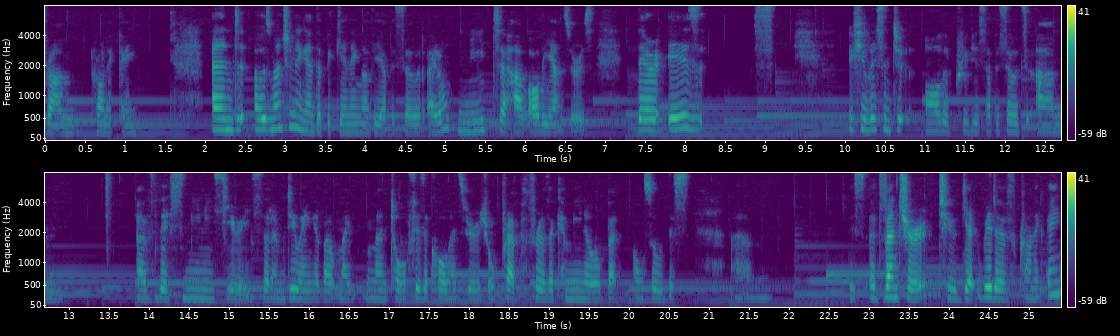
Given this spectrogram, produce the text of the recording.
from chronic pain. And I was mentioning at the beginning of the episode, I don't need to have all the answers. There is if you listen to all the previous episodes um, of this mini series that I'm doing about my mental, physical, and spiritual prep for the Camino, but also this um, this adventure to get rid of chronic pain.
